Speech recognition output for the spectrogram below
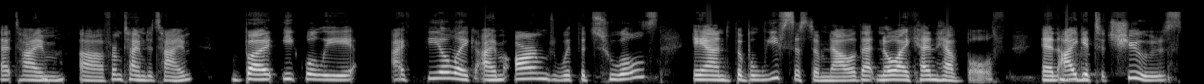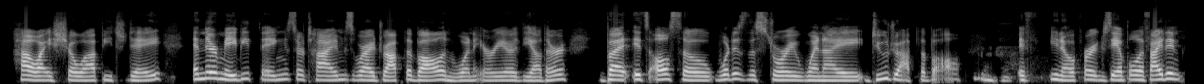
at time uh, from time to time, but equally, I feel like I'm armed with the tools and the belief system now that no, I can have both, and I Mhm. get to choose how I show up each day. And there may be things or times where I drop the ball in one area or the other, but it's also what is the story when I do drop the ball? if you know for example if i didn't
